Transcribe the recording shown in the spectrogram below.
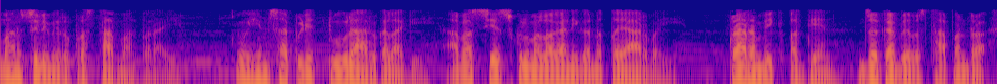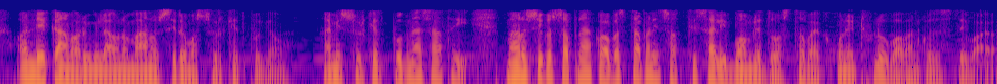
मानुषीले मेरो प्रस्ताव मन पराए ऊ हिंसा पीडित टुराहरूका लागि आवासीय स्कुलमा लगानी गर्न तयार भई प्रारम्भिक अध्ययन जग्गा व्यवस्थापन र अन्य कामहरू मिलाउन मानुसी र म सुर्खेत पुग्यौं हामी सुर्खेत पुग्न साथै मानुसीको सपनाको अवस्था पनि शक्तिशाली बमले ध्वस्त भएको कुनै ठूलो भवनको जस्तै भयो।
